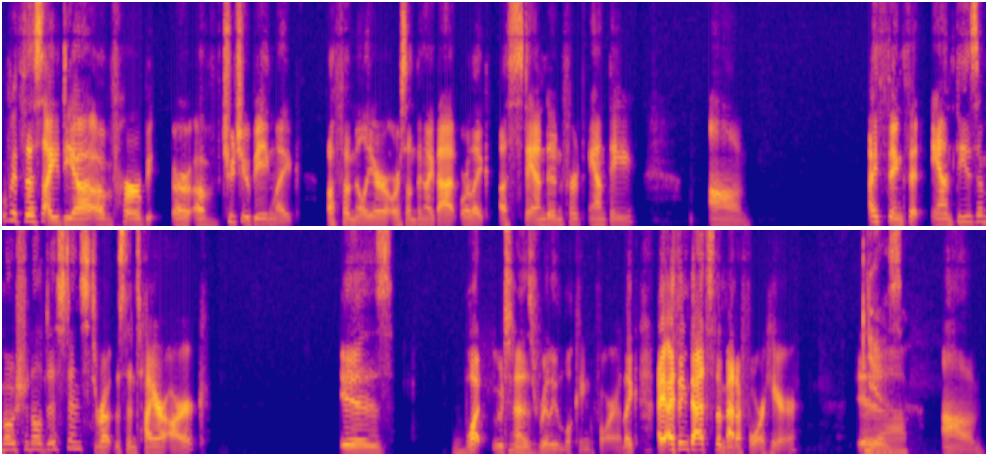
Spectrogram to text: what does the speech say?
with this idea of her be- or of Choo Choo being like a familiar or something like that, or like a stand-in for Anthy, um I think that Anthy's emotional distance throughout this entire arc is what Utena is really looking for. Like I, I think that's the metaphor here. Is yeah. um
